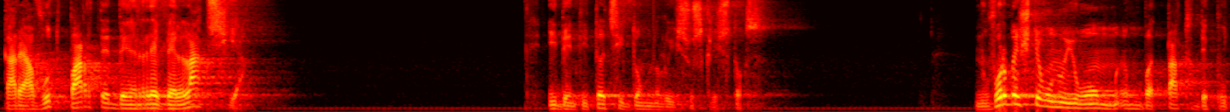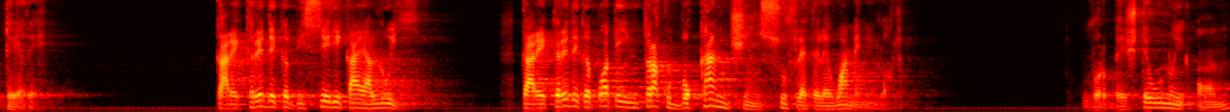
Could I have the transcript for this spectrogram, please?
care a avut parte de revelația identității Domnului Iisus Hristos. Nu vorbește unui om îmbătat de putere, care crede că biserica e a lui, care crede că poate intra cu bocanci în sufletele oamenilor. Vorbește unui om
